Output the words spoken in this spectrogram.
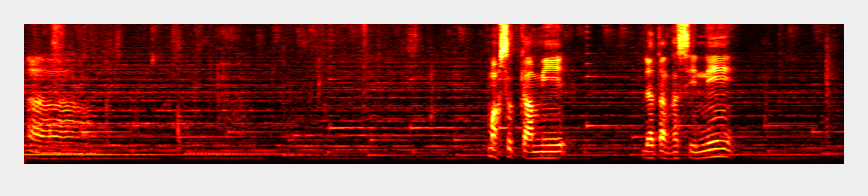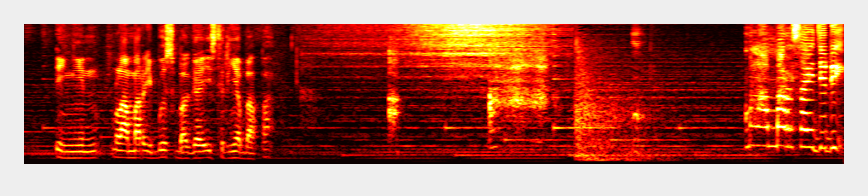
Eh, maksud kami datang ke sini ingin melamar ibu sebagai istrinya bapak. Melamar saya jadi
